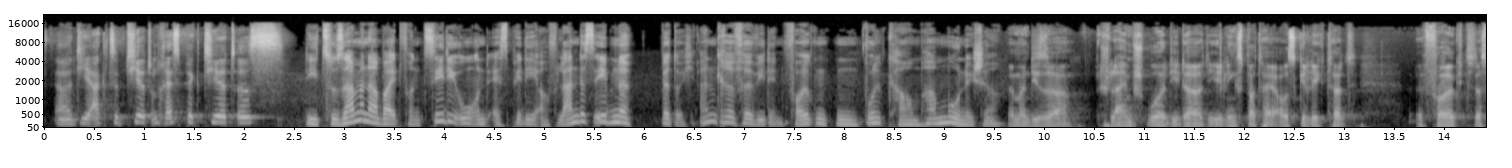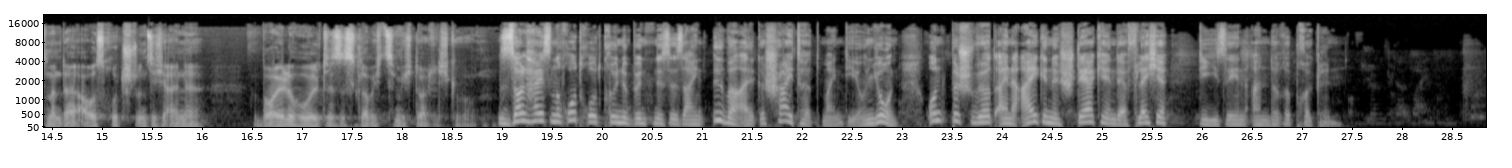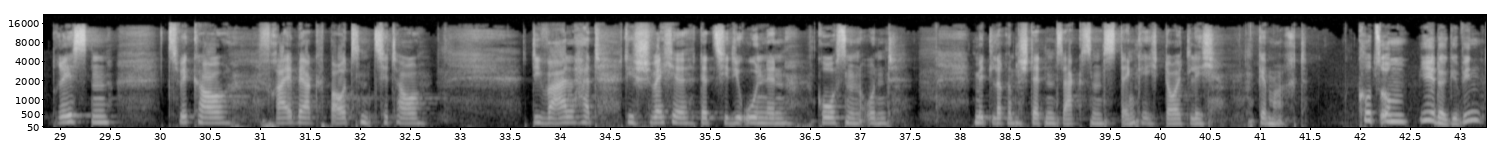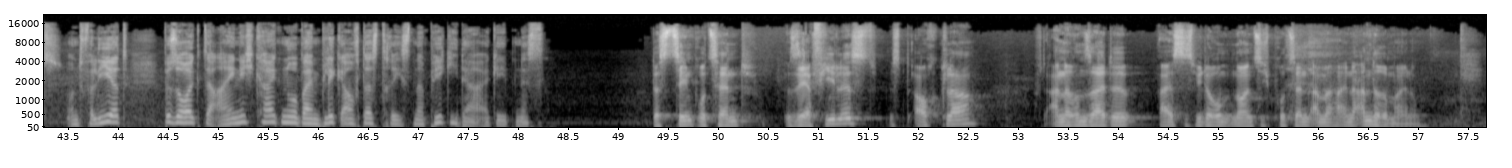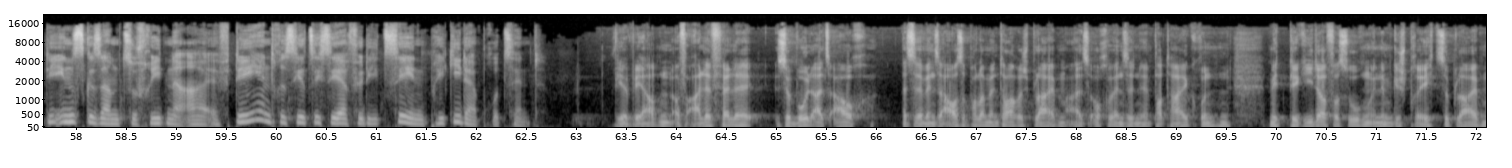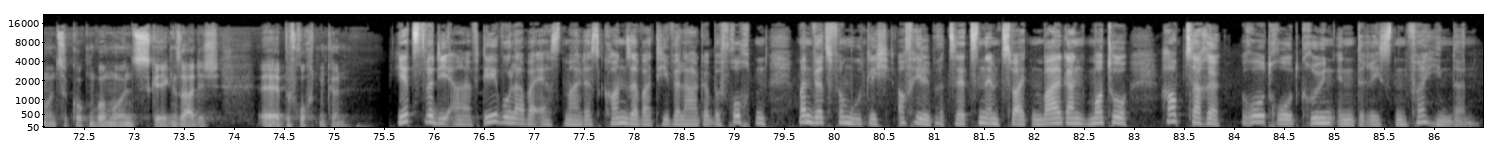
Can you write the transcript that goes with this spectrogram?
äh, die akzeptiert und respektiert ist. Die Zusammenarbeit von CDU und SPD auf Landesebene wird durch Angriffe wie den folgenden wohl kaum harmonischer. Wenn man dieser Schleimspur, die da die Linkspartei ausgelegt hat, äh, folgt, dass man da ausrutscht und sich eine Beule holt, das ist, glaube ich, ziemlich deutlich geworden. Soll heißen, rot-rot-grüne Bündnisse seien überall gescheitert, meint die Union, und beschwört eine eigene Stärke in der Fläche, die sehen andere bröckeln. Dresden, Zwickau, Freiberg, Bautzen, Zittau. Die Wahl hat die Schwäche der CDU in den großen und mittleren Städten Sachsens, denke ich, deutlich gemacht. Kurzum, jeder gewinnt und verliert, besorgte Einigkeit nur beim Blick auf das Dresdner Pegida-Ergebnis. Dass 10 Prozent sehr viel ist, ist auch klar. Auf der anderen Seite heißt es wiederum, 90 Prozent haben eine andere Meinung. Die insgesamt zufriedene AfD interessiert sich sehr für die 10 Pegida-Prozent. Wir werden auf alle Fälle sowohl als auch also wenn sie außerparlamentarisch bleiben, als auch wenn sie eine Partei gründen, mit Pegida versuchen, in einem Gespräch zu bleiben und zu gucken, wo wir uns gegenseitig äh, befruchten können. Jetzt wird die AfD wohl aber erstmal das konservative Lager befruchten. Man wird vermutlich auf Hilbert setzen im zweiten Wahlgang. Motto: Hauptsache Rot-Rot-Grün in Dresden verhindern.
